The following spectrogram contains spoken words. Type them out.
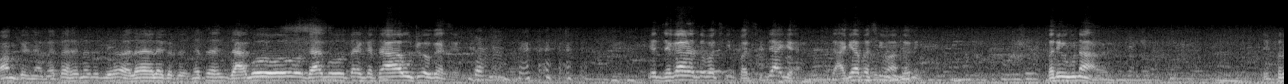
આમ કરીને મહેતા સાહેબને તો બે હલા હલા કરતો. મહેતા જાગો જાગો તારે આ ઉઠ્યો કે છે. એ જગાડે તો પછી પછી જાગ્યા. જાગ્યા પછી વાંધો નહીં. ફરી ઊંઘ ના આવે. એ પર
